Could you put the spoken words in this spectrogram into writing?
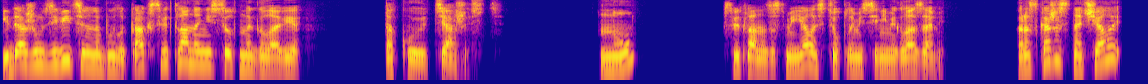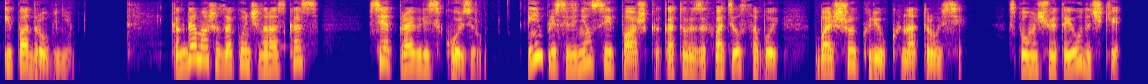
И даже удивительно было, как Светлана несет на голове такую тяжесть. «Ну?» — Светлана засмеялась теплыми синими глазами. «Расскажи сначала и подробнее». Когда Маша закончила рассказ, все отправились к озеру. К ним присоединился и Пашка, который захватил с собой большой крюк на тросе. С помощью этой удочки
